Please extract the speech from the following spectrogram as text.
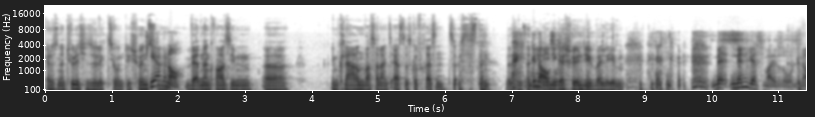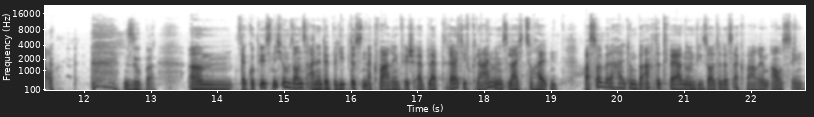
Ja, das ist natürliche Selektion. Die schönsten ja, genau. werden dann quasi im äh, im klaren Wasser dann als erstes gefressen. So ist es dann. Das sind dann genau, die weniger so. schön, die überleben. Nennen wir es mal so, genau. Super. Ähm, der Guppi ist nicht umsonst einer der beliebtesten Aquarienfische. Er bleibt relativ klein und ist leicht zu halten. Was soll bei der Haltung beachtet werden und wie sollte das Aquarium aussehen?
